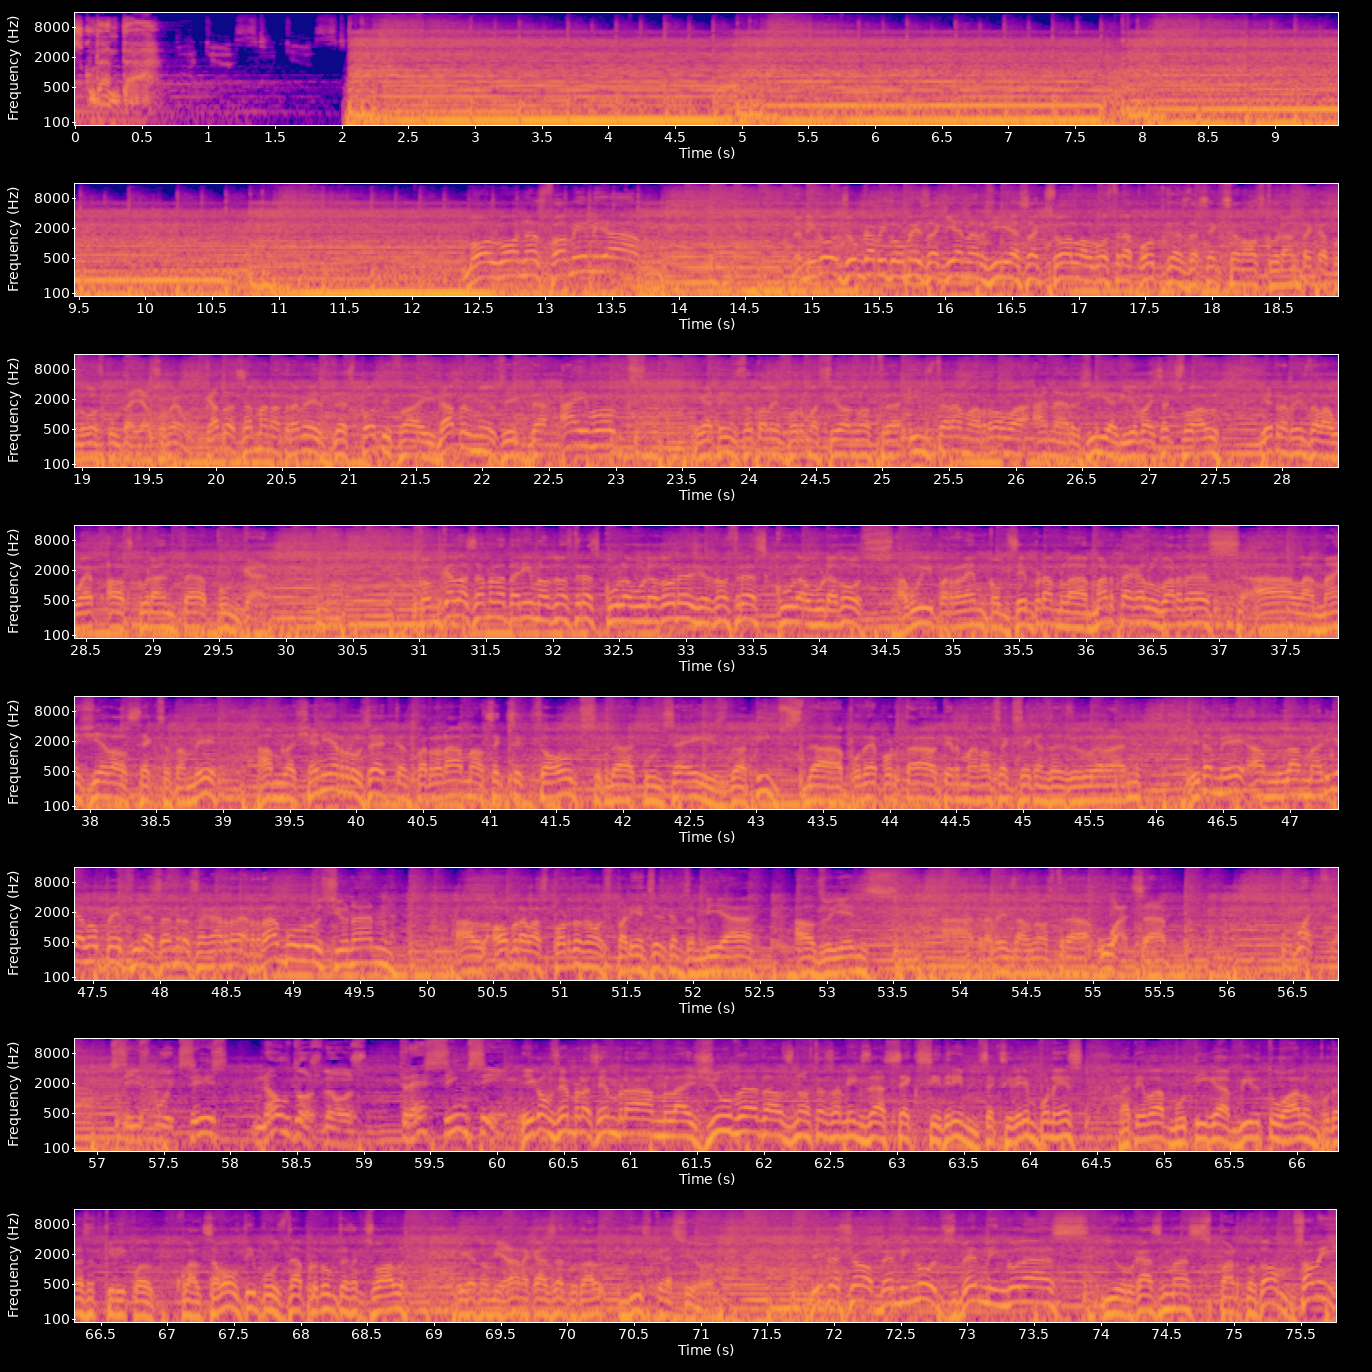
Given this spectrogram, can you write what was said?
als 40. Molt bones, família! Benvinguts un capítol més aquí a Energia Sexual, el vostre podcast de sexe dels 40 que podeu escoltar, ja ho sabeu, cada setmana a través de Spotify, d'Apple Music, de iVoox i que tens tota la informació al nostre Instagram arroba energia guió baix sexual i a través de la web als40.cat. Com cada setmana tenim les nostres col·laboradores i els nostres col·laboradors. Avui parlarem, com sempre, amb la Marta Galobardes a la màgia del sexe. També amb la Xènia Roset, que ens parlarà amb els Sex Talks de consells, de tips de poder portar a terme en el sexe que ens ajudaran. I també amb la Maria López i la Sandra Sagarra revolucionant el Obre les Portes amb experiències que ens envia als oients a través del nostre WhatsApp. WhatsApp 686 922 355. I com sempre, sempre amb l'ajuda dels nostres amics de Sexy Dream. SexyDream.es, la teva botiga virtual on podràs adquirir qual, qualsevol tipus de producte sexual i que t'enviaran a casa total discreció. Dit això, benvinguts, benvingudes i orgasmes per tothom. Som-hi!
